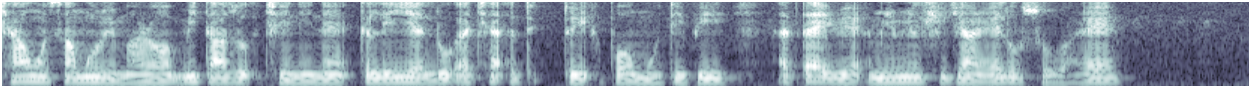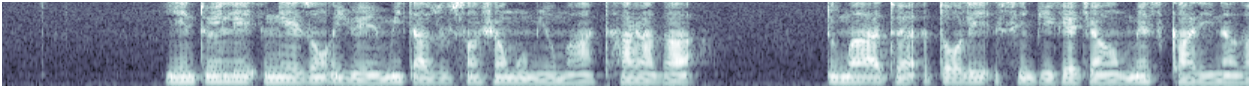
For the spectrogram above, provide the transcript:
ခြားဝန်ဆောင်မှုတွေမှာတော့မိသားစုအခြေအနေနဲ့ကလေးရဲ့လိုအပ်ချက်တွေအပေါ်မူတည်ပြီးအသက်အရွယ်အမျိုးမျိုးရှိကြတယ်လို့ဆိုပါတယ်။ရင်သွေးလေးအငယ်ဆုံးအရွယ်မိသားစုစောင့်ရှောက်မှုမျိုးမှာထားတာက သူမအတွက်အတော်လေးအဆင်ပြေခဲ့ကြောင်း Miss Gardiner က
